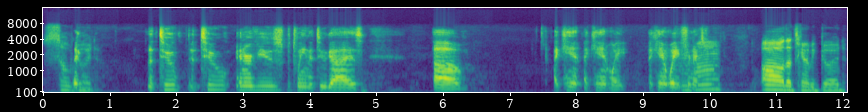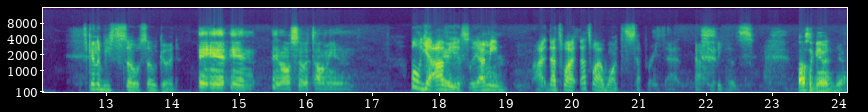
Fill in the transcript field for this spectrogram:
So Like- good. The two the two interviews between the two guys. Um, I can't I can't wait. I can't wait for next Mhm. week. Oh, that's gonna be good. It's gonna be so so good. And and and also Tommy and Well, yeah, obviously. I mean, I, that's why that's why I want to separate that out because That was a given. Yeah.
